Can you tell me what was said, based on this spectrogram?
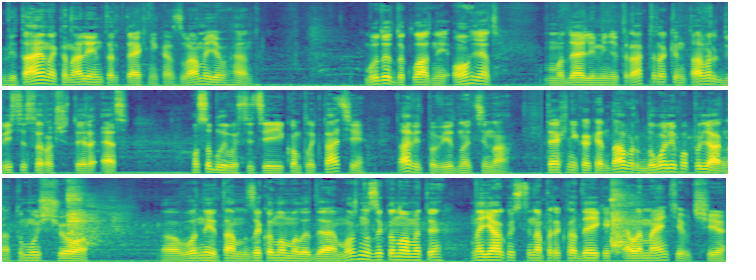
Вітаю на каналі Інтертехніка. З вами Євген. Буде докладний огляд моделі міні-трактора Kentaur 244S, особливості цієї комплектації та відповідно ціна. Техніка Kentaur доволі популярна, тому що е, вони там зекономили, де можна зекономити на якості, наприклад, деяких елементів чи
